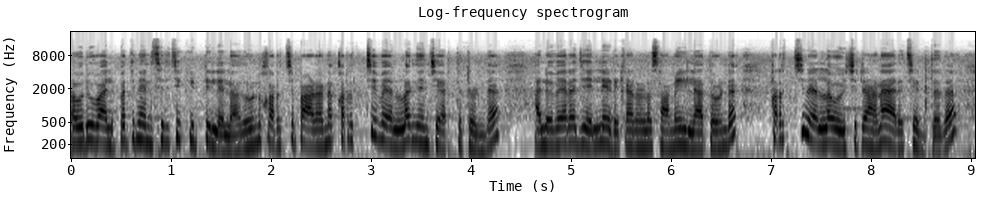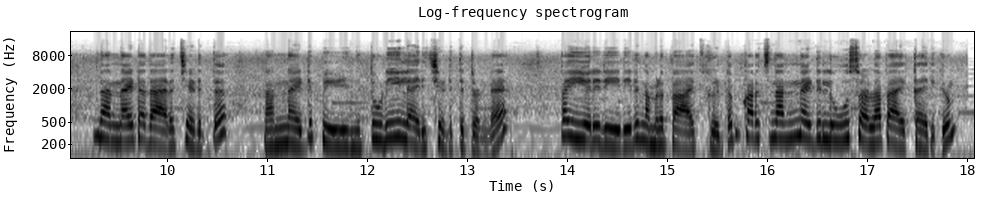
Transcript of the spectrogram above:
ഒരു വലുപ്പത്തിനനുസരിച്ച് കിട്ടില്ലല്ലോ. അതുകൊണ്ട് കുറച്ച് പാടാണ്. കുറച്ച് വെള്ളം ഞാൻ ചേർത്തിട്ടുണ്ട്. അലോവേറ ജെല്ല് എടുക്കാനുള്ള സമയം ഇല്ലാത്തതുകൊണ്ട് കുറച്ച് വെള്ളം ഒഴിച്ചിട്ടാണ് അരച്ചെടുത്തത്. നന്നായിട്ട് അത് അരച്ചെടുത്ത് നന്നായിട്ട് പിഴിഞ്ഞ് തുണിയിൽ അരിച്ചെടുത്തിട്ടുണ്ട്. അപ്പോൾ ഈ ഒരു രീതിയിൽ നമ്മൾ പാക്ക് കിട്ടും. കുറച്ച് നന്നായിട്ട് ലൂസുള്ള പാക്കായിരിക്കും.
